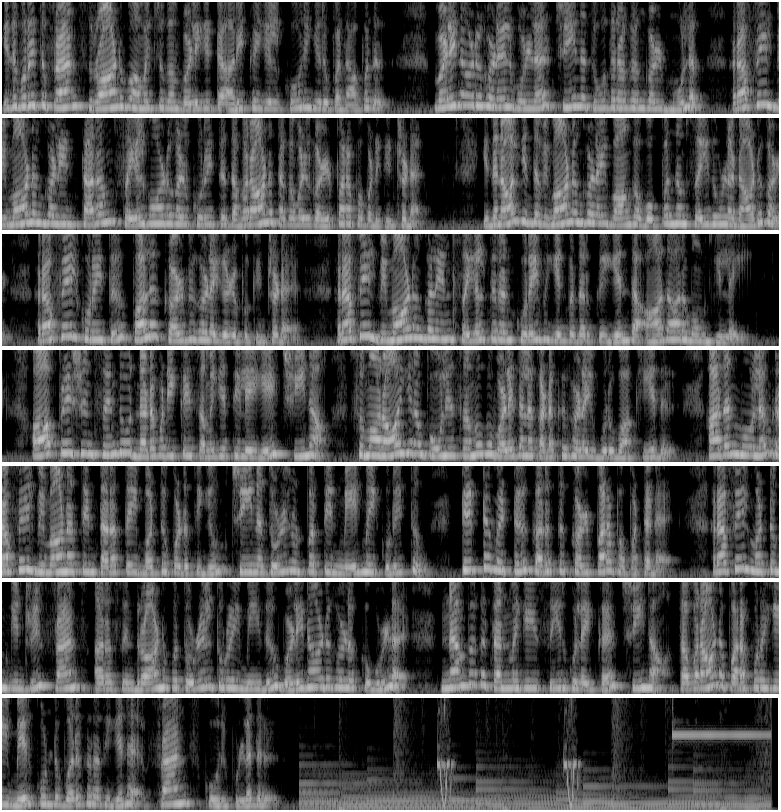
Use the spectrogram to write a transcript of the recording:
இதுகுறித்து பிரான்ஸ் ராணுவ அமைச்சகம் வெளியிட்ட அறிக்கையில் கூறியிருப்பதாவது வெளிநாடுகளில் உள்ள சீன தூதரகங்கள் மூலம் ரஃபேல் விமானங்களின் தரம் செயல்பாடுகள் குறித்து தவறான தகவல்கள் பரப்பப்படுகின்றன. இதனால் இந்த விமானங்களை வாங்க ஒப்பந்தம் செய்துள்ள நாடுகள் ரஃபேல் குறித்து பல கேள்விகளை எழுப்புகின்றன. ரஃபேல் விமானங்களின் செயல்திறன் குறைவு என்பதற்கு எந்த ஆதாரமும் இல்லை. ஆபரேஷன் சிந்தூர் நடவடிக்கை சமயத்திலேயே சீனா சுமார் ஆயிரம் போலி சமூக வலைதள கணக்குகளை உருவாக்கியது. அதன் மூலம் ரஃபேல் விமானத்தின் தரத்தை மட்டுப்படுத்தியும் சீன தொழில்நுட்பத்தின் மேன்மை குறித்தும் திட்டமிட்டு கருத்துக்கள் பரப்பப்பட்டன. ரஃபேல் மட்டுமின்றி பிரான்ஸ் அரசின் ராணுவ தொழில்துறை மீது வெளிநாடுகளுக்கு உள்ள நம்பகத்தன்மையை சீர்குலைக்க சீனா தவறான பரப்புரையை மேற்கொண்டு வருகிறது என பிரான்ஸ் கூறியுள்ளது.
